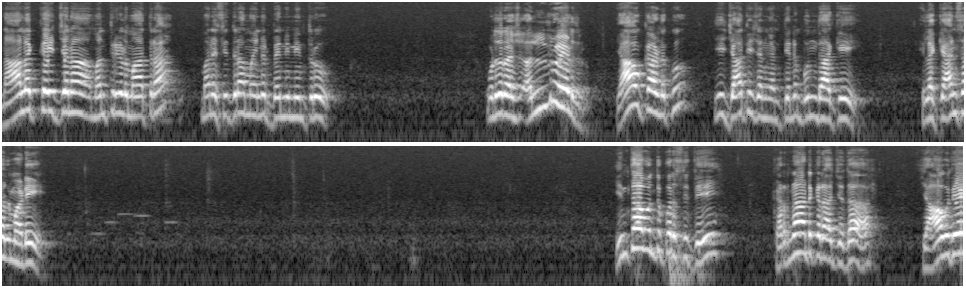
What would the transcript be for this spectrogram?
ನಾಲ್ಕೈದು ಜನ ಮಂತ್ರಿಗಳು ಮಾತ್ರ ಮನೆ ಸಿದ್ದರಾಮಯ್ಯನವ್ರು ಬೆನ್ನಿ ನಿಂತರು. ಉಳಿದ್ರೆ ಎಲ್ಲರೂ ಹೇಳಿದ್ರು, ಯಾವ ಕಾರಣಕ್ಕೂ ಈ ಜಾತಿ ಜನಗಣತಿಯನ್ನು ಮುಂದಾಕಿ ಇಲ್ಲ, ಕ್ಯಾನ್ಸಲ್ ಮಾಡಿ. ಇಂಥ ಒಂದು ಪರಿಸ್ಥಿತಿ ಕರ್ನಾಟಕ ರಾಜ್ಯದ ಯಾವುದೇ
